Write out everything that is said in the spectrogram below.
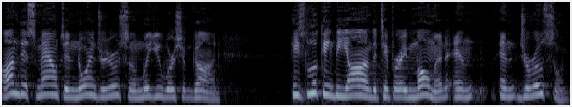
on this mountain nor in Jerusalem will you worship God. He's looking beyond the temporary moment and, and Jerusalem.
